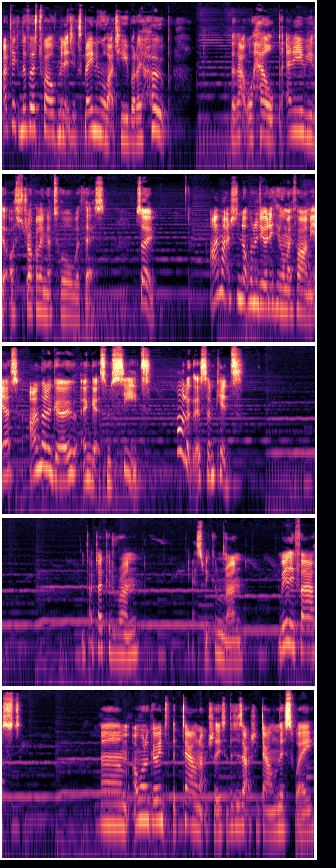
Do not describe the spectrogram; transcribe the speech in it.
I've taken the first 12 minutes explaining all that to you, but I hope that that will help any of you that are struggling at all with this. So I'm actually not going to do anything on my farm yet. I'm going to go and get some seeds. Oh, look, there's some kids. In fact, I could run. Yes, we can run. Really fast. Um, I want to go into the town, actually. So this is actually down this way.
